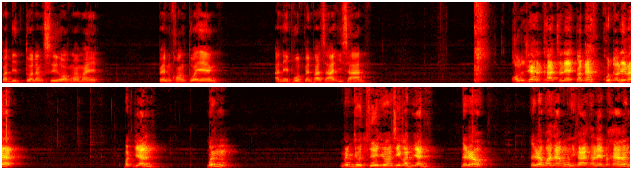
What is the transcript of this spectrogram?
ประดิษฐ์ตัวหนังสือออกมาใหม่ เป็นของตัวเอง อันนี้พูดเป็นภาษาอีสานขออนุญาตขาดเสลก่อนนะ คุณอลิเวอร์บักเย็นมึงมึงหยุดเสียอยู่สิก่อนเย็นเดี๋ยวเร็วเร็วภาษามึงสิขาดเสลมาหามึง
